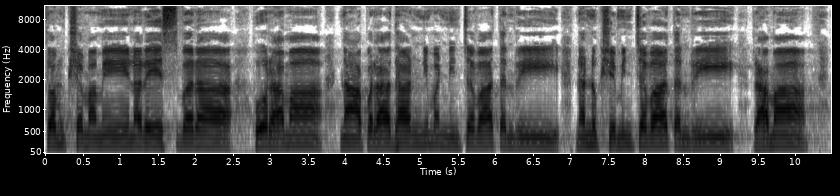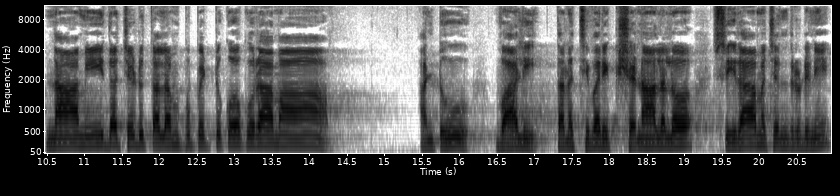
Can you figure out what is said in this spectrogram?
త్వం క్షమమే నరేశ్వర. హో రామా నా అపరాధాన్ని మన్నించవా తండ్రి? నన్ను క్షమించవా తండ్రి? రామా నా మీద చెడు తలంపు పెట్టుకోకు రామా. అంటూ వాలి తన చివరి క్షణాలలో శ్రీరామచంద్రుడిని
